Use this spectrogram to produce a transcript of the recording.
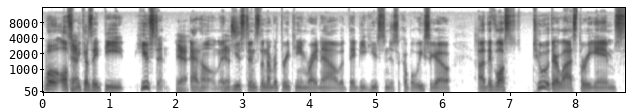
Well, also Yeah. because they beat Houston Yeah. at home, and Yes. Houston's the number three team right now, but they beat Houston just a couple weeks ago. Uh, they've lost two of their last three games,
